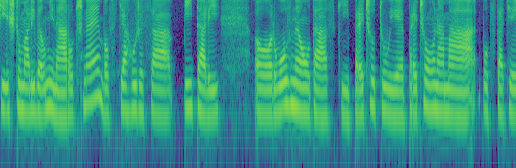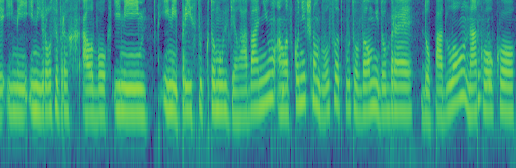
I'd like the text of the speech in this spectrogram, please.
tiež to mali veľmi náročné vo vzťahu, že sa pýtali rôzne otázky, prečo tu je, prečo ona má v podstate iný, iný rozvrh alebo iný, iný prístup k tomu vzdelávaniu, ale v konečnom dôsledku to veľmi dobre dopadlo, nakoľko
